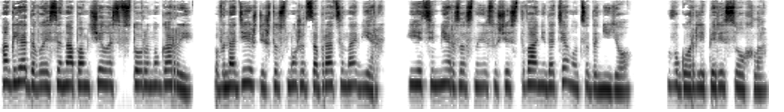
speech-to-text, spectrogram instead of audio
Оглядываясь, она помчалась в сторону горы, в надежде, что сможет забраться наверх, и эти мерзостные существа не дотянутся до нее. В горле пересохло.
